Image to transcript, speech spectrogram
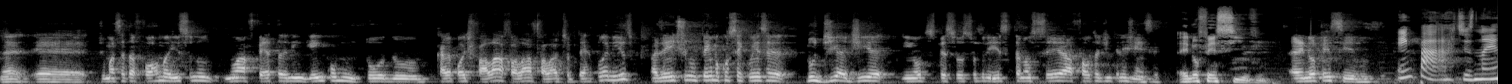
Né? É, de uma certa forma, isso não, não afeta ninguém como um todo. O cara pode falar, falar, falar sobre terraplanismo, mas a gente não tem uma consequência do dia a dia em outras pessoas sobre isso, a não ser a falta de inteligência. É inofensivo. É inofensivo. Em partes, né?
